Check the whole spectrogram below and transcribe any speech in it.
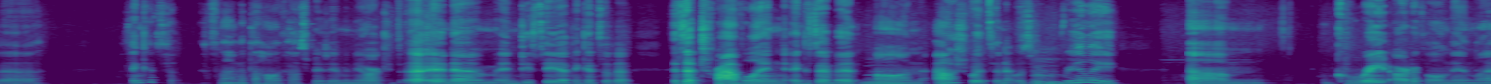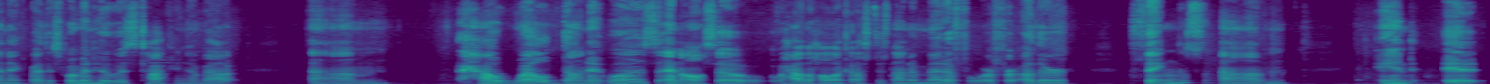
the, I think it's it's not at the Holocaust Museum in New York, it's, uh, in um, in DC. I think it's at a it's a traveling exhibit mm. on Auschwitz, and it was mm. a really um, great article in the Atlantic by this woman who was talking about um, how well done it was, and also how the Holocaust is not a metaphor for other things. Um, and it,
